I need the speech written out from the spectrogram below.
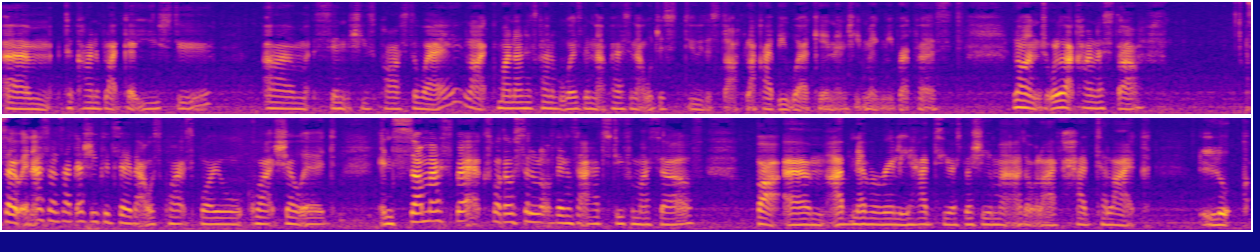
um to kind of like get used to um since she's passed away like my nan has kind of always been that person that would just do the stuff. Like i'd be working and she'd make me breakfast lunch all of that kind of stuff. So in essence i guess you could say that i was quite spoiled quite sheltered in some aspects but there was still a lot of things that i had to do for myself. But um i've never really had to especially in my adult life had to like look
